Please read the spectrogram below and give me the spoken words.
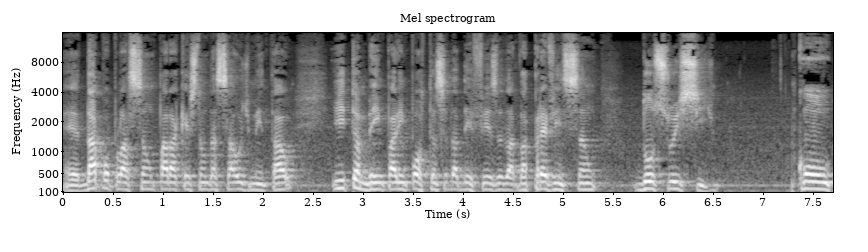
é, da população para a questão da saúde mental e também para a importância da defesa da, da prevenção do suicídio com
